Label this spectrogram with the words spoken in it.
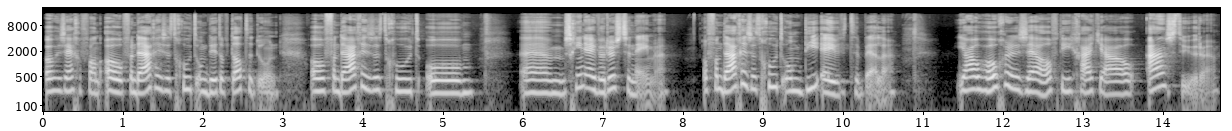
zeggen van, oh, vandaag is het goed om dit of dat te doen. Oh, vandaag is het goed om um, misschien even rust te nemen. Of vandaag is het goed om die even te bellen. Jouw hogere zelf, die gaat jou aansturen.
